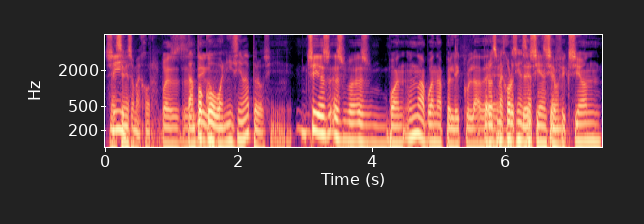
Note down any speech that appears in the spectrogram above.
Sí, se me hizo mejor. pues Tampoco digo, buenísima, pero sí. Sí, es, es, es buen- una buena película de, Pero es mejor ciencia de ciencia ficción.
